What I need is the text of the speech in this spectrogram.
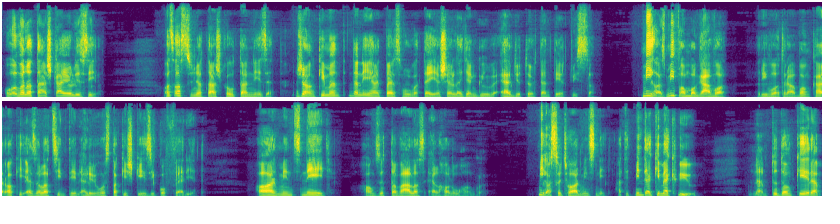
Hol van a táskája, Lucille? Az asszony a táska után nézett. Jean kiment, de néhány perc múlva teljesen legyengülve elgyötörten tért vissza. – Mi az? Mi van magával? – rivolt rá a bankár, aki ez alatt szintén előhozta kis kézi kofferjét. – Harmincnégy! – hangzott a válasz elhaló hangon. – Mi az, hogy harmincnégy? Hát itt mindenki meghűl. – Nem tudom, kérem,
